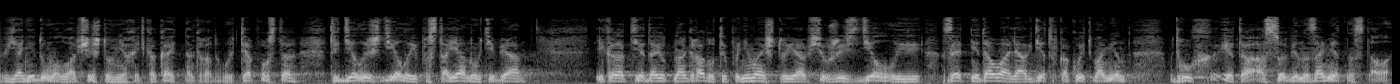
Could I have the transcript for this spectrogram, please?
Я не думал вообще, что у меня хоть какая-то награда будет. Я просто, ты делаешь дело, и постоянно у тебя и когда тебе дают награду, ты понимаешь, что я всю жизнь сделал, и за это не давали. А где-то в какой-то момент вдруг это особенно заметно стало.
